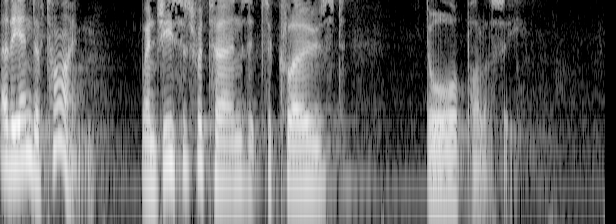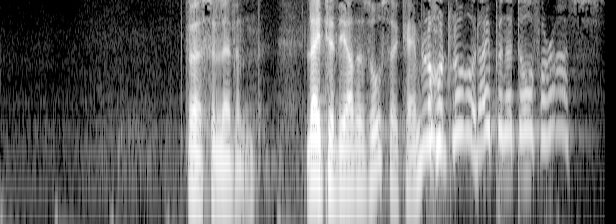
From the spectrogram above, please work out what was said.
At the end of time, when Jesus returns, it's a closed door policy. Verse 11. Later, the others also came. Lord, Lord, open the door for us.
